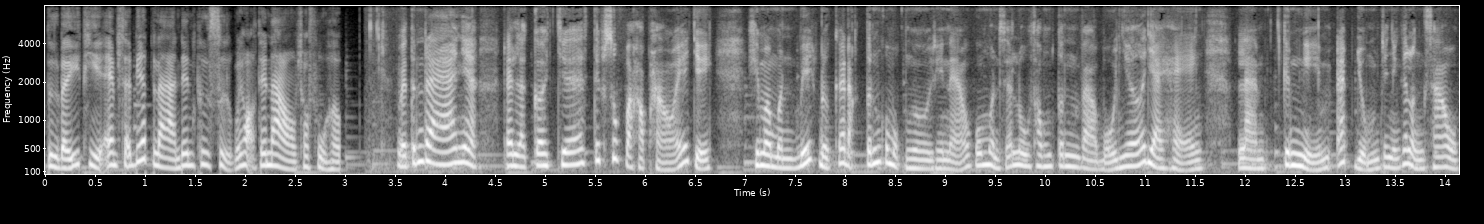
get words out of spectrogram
Từ đấy thì em sẽ biết là nên cư xử với họ thế nào cho phù hợp. Vậy tính ra nha, đây là cơ chế tiếp xúc và học hỏi á chị. Khi mà mình biết được cái đặc tính của một người thì não của mình sẽ lưu thông tin vào bộ nhớ dài hạn, làm kinh nghiệm áp dụng cho những cái lần sau.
